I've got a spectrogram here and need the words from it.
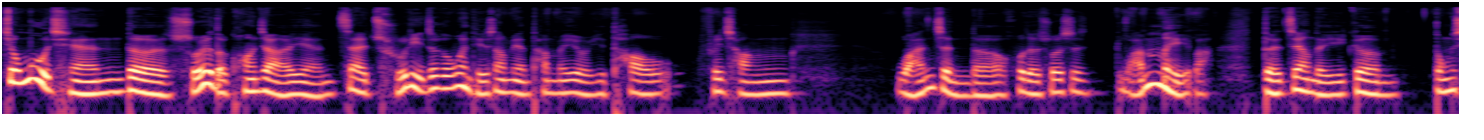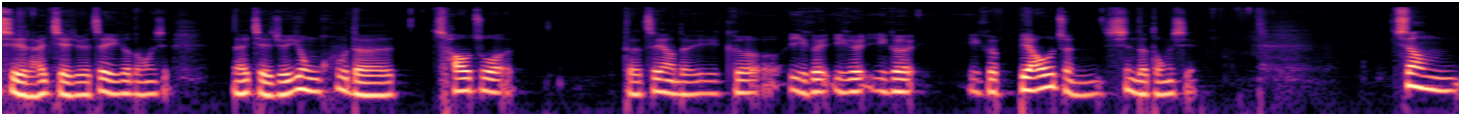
就目前的所有的框架而言，在处理这个问题上面，它没有一套非常完整的或者说是完美吧的这样的一个东西来解决这一个东西，来解决用户的操作的这样的一个一个一个一个一个标准性的东西。像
